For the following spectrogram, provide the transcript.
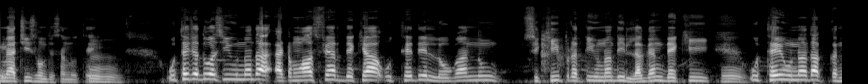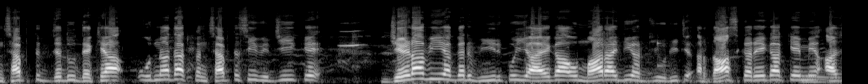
ਮੈਚਸ ਹੁੰਦੇ ਸਨ ਉੱਥੇ। ਉੱਥੇ ਜਦੋਂ ਅਸੀਂ ਉਹਨਾਂ ਦਾ ਐਟਮੋਸਫੇਅਰ ਦੇਖਿਆ ਉੱਥੇ ਦੇ ਲੋਕਾਂ ਨੂੰ ਸਿੱਖੀ ਪ੍ਰਤੀ ਉਹਨਾਂ ਦੀ ਲਗਨ ਦੇਖੀ। ਉੱਥੇ ਉਹਨਾਂ ਦਾ ਕਨਸੈਪਟ ਜਦੋਂ ਦੇਖਿਆ ਉਹਨਾਂ ਦਾ ਕਨਸੈਪਟ ਸੀ ਵੀਰ ਜੀ ਕਿ ਜਿਹੜਾ ਵੀ ਅਗਰ ਵੀਰ ਕੋਈ ਆਏਗਾ ਉਹ ਮਹਾਰਾਜ ਦੀ ਹਜ਼ੂਰੀ 'ਚ ਅਰਦਾਸ ਕਰੇਗਾ ਕਿ ਮੈਂ। ਅੱਜ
